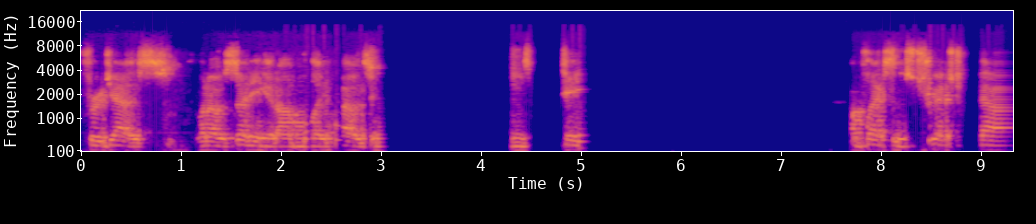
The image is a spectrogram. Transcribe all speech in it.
for jazz when I was studying it. I'm like, wow, it's take complex and stretch out.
